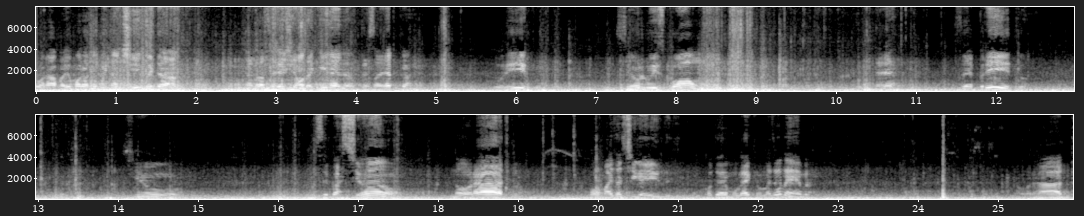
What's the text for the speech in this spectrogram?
Morava aí, um morador muito antigo da, da nossa região daqui, né? Dessa época. Durico. Senhor Luiz Bom. Né? Zé Brito. Senhor Sebastião. Norato. Pô, mais antigo aí, quando eu era moleque, mas eu lembro. Norato.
